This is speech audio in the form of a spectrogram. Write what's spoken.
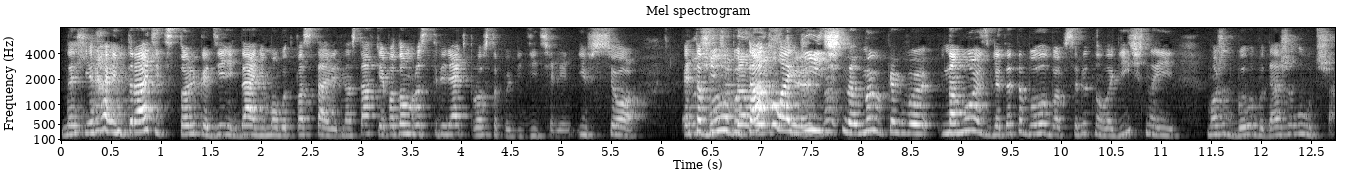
Нахера им тратить столько денег? Да, они могут поставить на ставки, а потом расстрелять просто победителей. И все. Это было бы так логично. Ну, как бы, на мой взгляд, это было бы абсолютно логично и, может, было бы даже лучше.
